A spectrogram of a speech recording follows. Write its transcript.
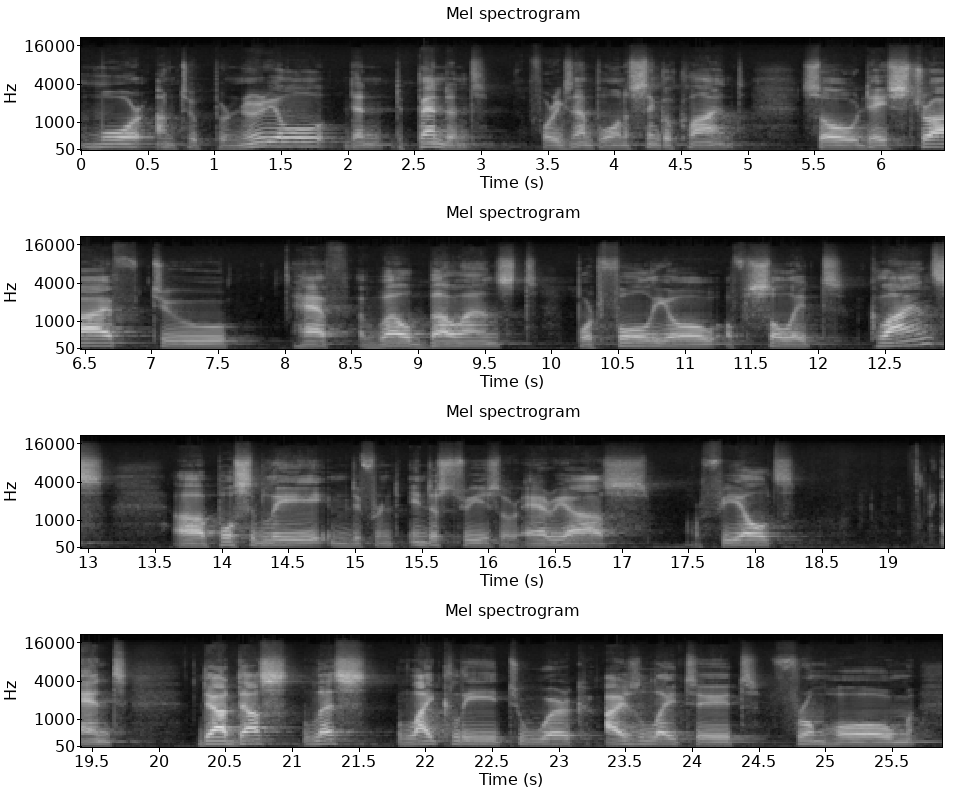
more entrepreneurial than dependent, for example, on a single client. So they strive to have a well balanced portfolio of solid clients, uh, possibly in different industries or areas or fields. And they are thus less likely to work isolated from home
